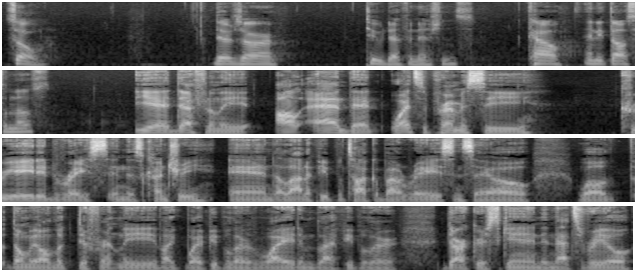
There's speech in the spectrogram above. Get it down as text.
So, there's our two definitions. Kyle, any thoughts on those? Yeah, definitely. I'll add that white supremacy created race in this country. And a lot of people talk about race and say, oh, well, don't we all look differently? Like white people are white and black people are darker skinned, and that's real.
